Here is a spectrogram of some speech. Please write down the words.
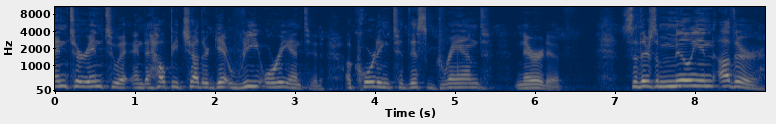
enter into it and to help each other get reoriented according to this grand narrative. So there's a million other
